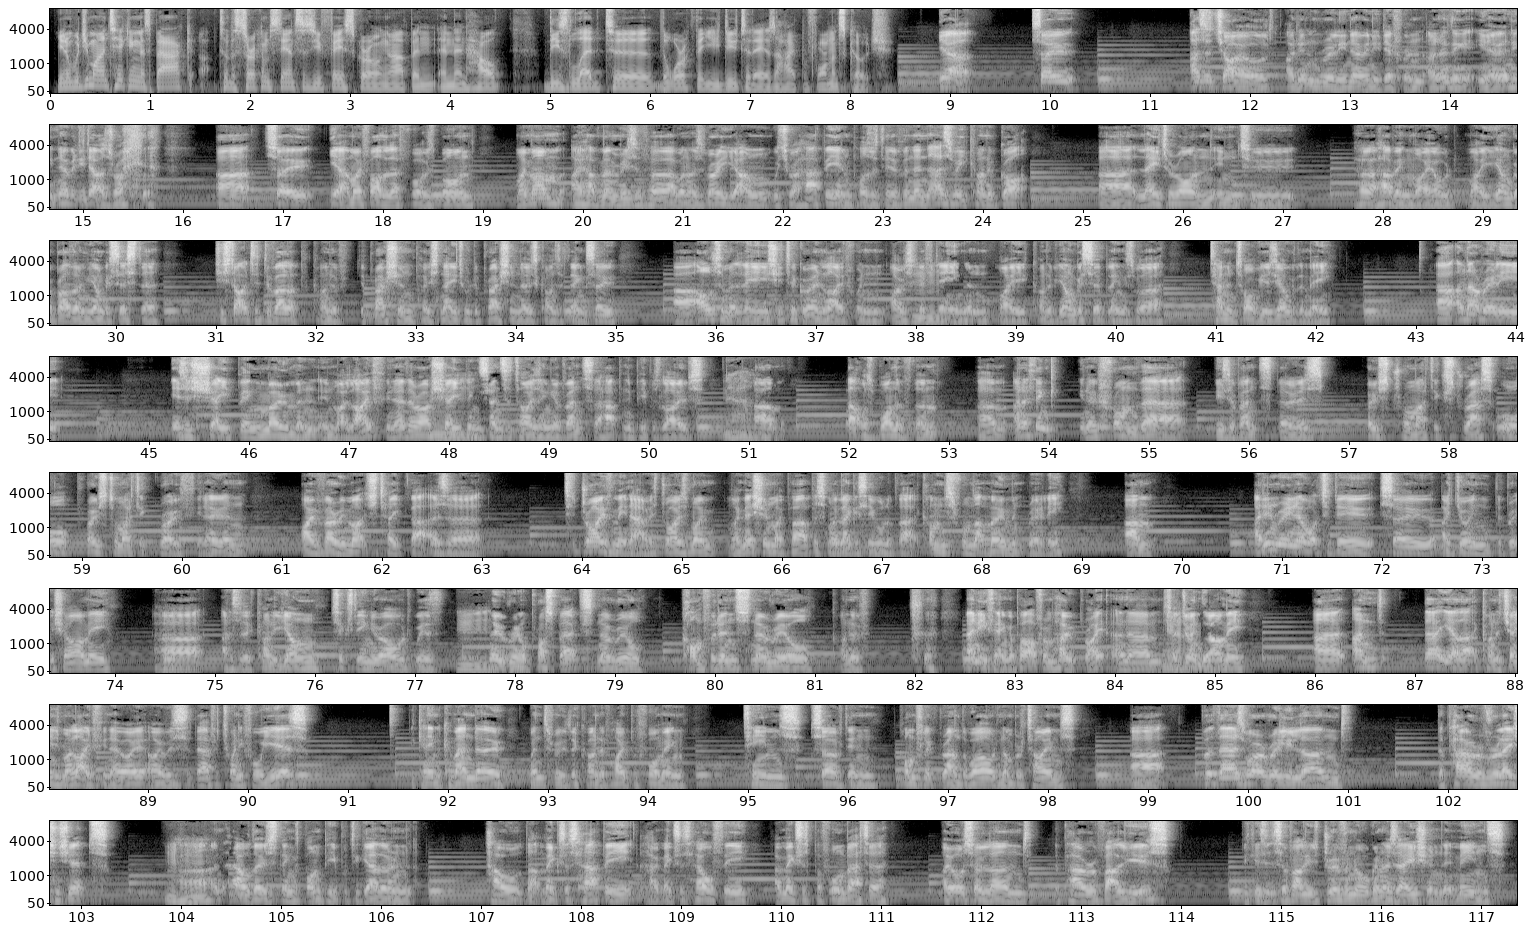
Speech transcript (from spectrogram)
you know, would you mind taking us back to the circumstances you faced growing up and, and then how these led to the work that you do today as a high performance coach? Yeah. So, as a child, I didn't really know any different. I don't think, you know, any, nobody does, right? uh, so, yeah, my father left before I was born. My mum, I have memories of her when I was very young, which were happy and positive. And then as we kind of got uh, later on into her having my old, my younger brother and younger sister, she started to develop kind of depression, postnatal depression, those kinds of things. So uh, ultimately, she took her own life when I was hmm. 15, mm. and my kind of younger siblings were 10 and 12 years younger than me. Uh, and that really is a shaping moment in my life. You know, there are mm. shaping, sensitizing events that happen in people's lives. Yeah. Um, that was one of them. Um, and I think, you know, from there, these events, there is post traumatic stress or post traumatic growth, you know, and I very much take that as a to drive me now. It drives my my mission, my purpose, my legacy, all of that. It comes from that moment, really. Um, I didn't really know what to do, so I joined the British Army uh, as a kind of young 16 year old with mm. no real prospects, no real confidence, no real kind of anything apart from hope, right? And um, so yeah. I joined the army, uh, and that yeah, that kind of changed my life. You know, I, I was there for 24 years became a commando, went through the kind of high performing teams, served in conflict around the world a number of times. Uh, but there's where I really learned the power of relationships mm-hmm. uh, and how those things bond people together and how that makes us happy, how it makes us healthy, how it makes us perform better. I also learned the power of values because it's a values driven organization. It means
